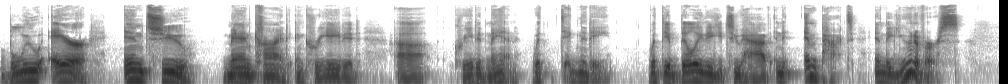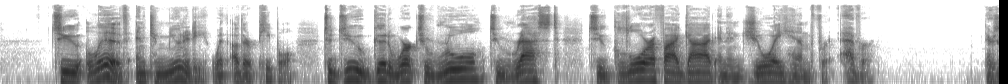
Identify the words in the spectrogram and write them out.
blew air into mankind and created uh, created man with dignity with the ability to have an impact in the universe, to live in community with other people, to do good work, to rule, to rest, to glorify God and enjoy Him forever. There's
